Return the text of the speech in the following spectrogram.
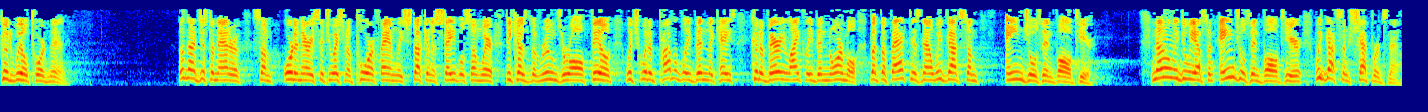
goodwill toward men. It's not just a matter of some ordinary situation, a poor family stuck in a stable somewhere because the rooms are all filled, which would have probably been the case, could have very likely been normal. But the fact is now we've got some angels involved here. Not only do we have some angels involved here, we've got some shepherds now.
